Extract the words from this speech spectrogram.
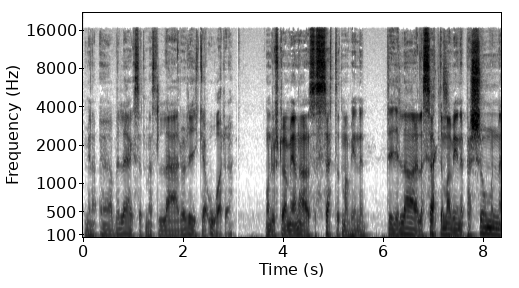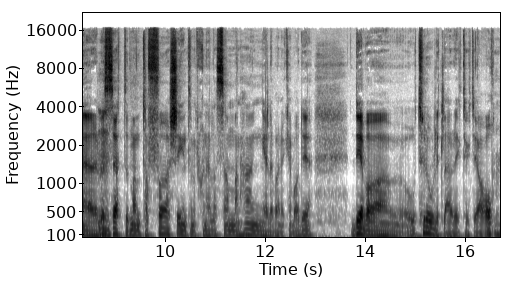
mina överlägset mest lärorika år. Om du förstår vad jag menar, alltså sättet man vinner dealar eller Exakt. sättet man vinner personer mm. eller sättet man tar för sig i internationella sammanhang eller vad det nu kan vara. Det, det var otroligt lärorikt tyckte jag och mm.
